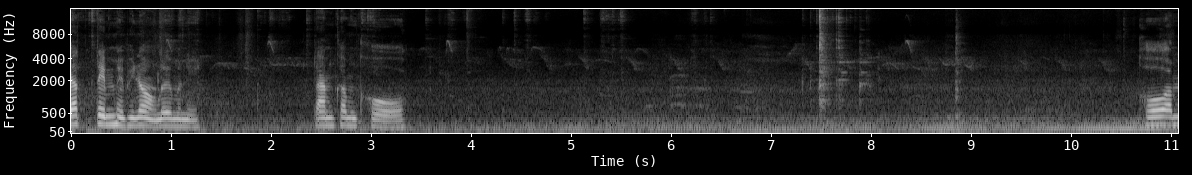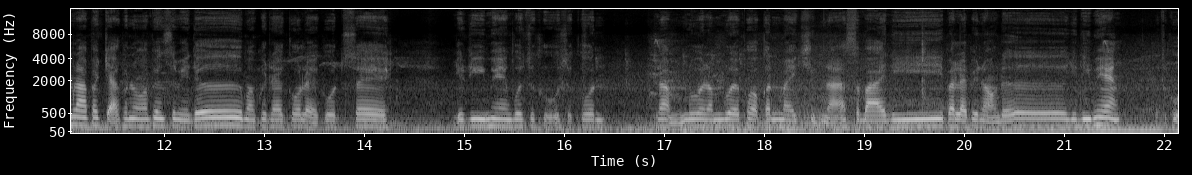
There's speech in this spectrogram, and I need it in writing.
จัดเต็มให้พี่น้องเลยมันนี่ตามคำขอ ขออำลาพระจากพระนองเพียงสมิเดอร์มาพิดาโกไหลกดแซ่อย่ดีแมงบนสุขุสุคนร่ำรวยร่ำรวยพอกันใหม่คลิปหนาสบายดี ไปเลยพี่น้องเด้ออย่ดีแมงบนสุขุ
